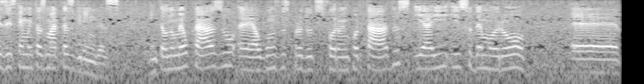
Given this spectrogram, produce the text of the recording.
existem muitas marcas gringas. Então, no meu caso, é, alguns dos produtos foram importados e aí isso demorou é,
